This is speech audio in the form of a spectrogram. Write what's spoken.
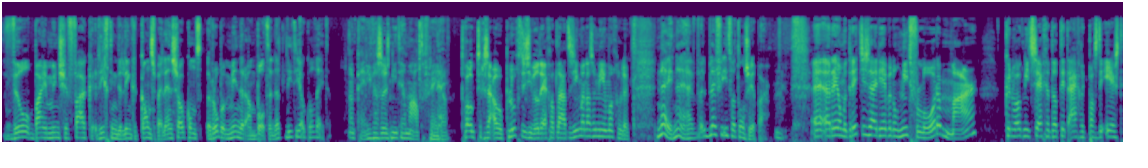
wil Bayern München vaak richting de linkerkant spelen. En zo komt Robben minder aan bod. En dat liet hij ook wel weten. Oké, okay, die was dus niet helemaal tevreden. Nee. Toch ook tegen zijn oude ploeg, dus hij wilde echt wat laten zien... maar dat is hem niet helemaal gelukt. Nee, nee hij bleef iets wat onzichtbaar. Real Madrid, je zei, die hebben nog niet verloren, maar kunnen we ook niet zeggen dat dit eigenlijk pas de eerste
